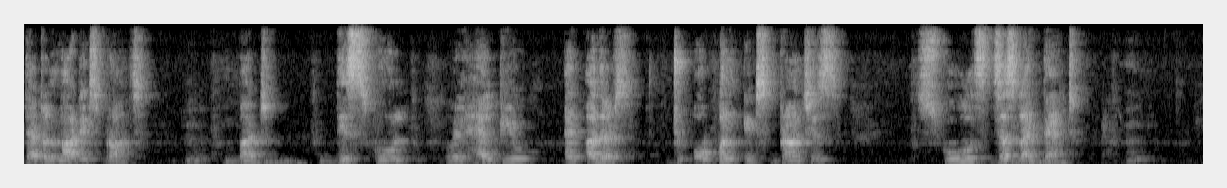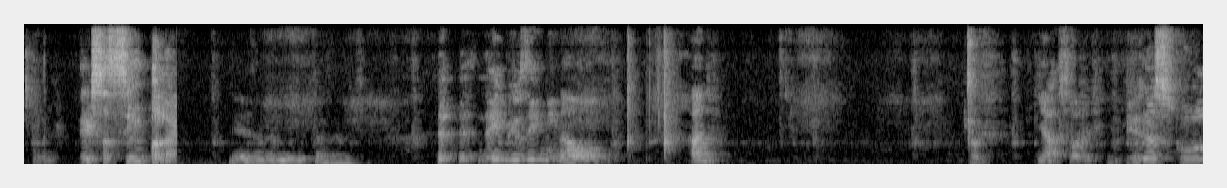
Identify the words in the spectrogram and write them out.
That will not its branch, Mm. but this school will help you and others to open its branches, schools just like that. It's a simple idea. ਨਹੀਂ 뮤직 ਨਹੀਂ ਨਾ ਉਹ ਹਾਂਜੀ yeah sorry business school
